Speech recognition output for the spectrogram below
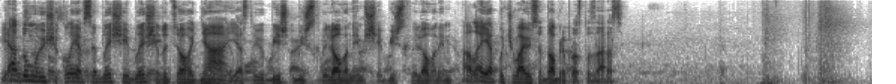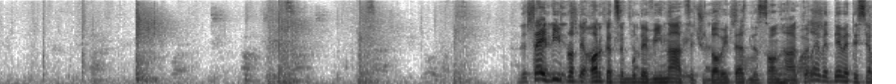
Я думаю, що коли я все ближче і ближче до цього дня, я стаю більш і більш схвильованим, ще більш схвильованим. Але я почуваюся добре просто зараз. Цей бій проти орка це буде війна. Це чудовий тест для Сонга. Коли ви дивитеся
